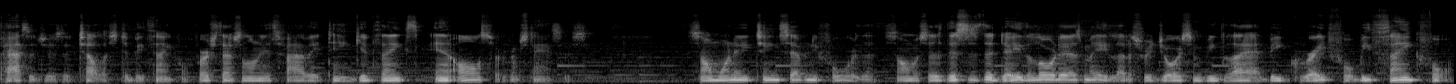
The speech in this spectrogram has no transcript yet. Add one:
passages that tell us to be thankful. 1 Thessalonians 5.18, give thanks in all circumstances. Psalm 118.74, the psalmist says, This is the day the Lord has made. Let us rejoice and be glad. Be grateful. Be thankful.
